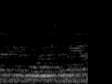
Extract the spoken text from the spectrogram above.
turn your words around.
